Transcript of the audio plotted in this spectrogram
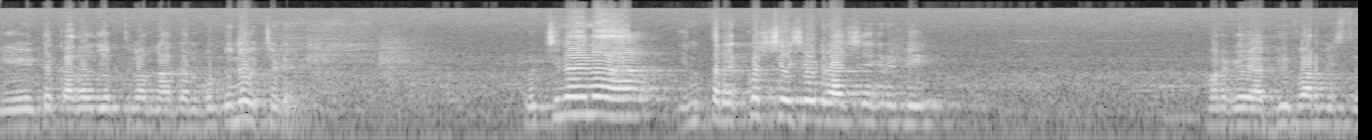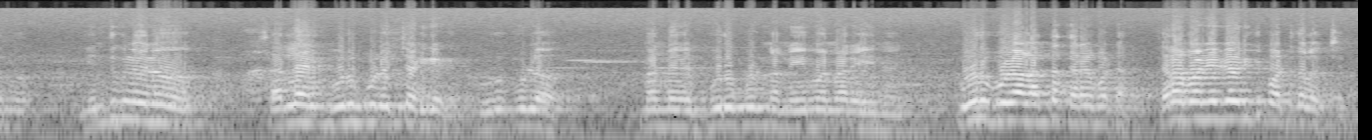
ఏంటో కథలు చెప్తున్నారు నాకు అనుకుంటూనే వచ్చాడు. వచ్చిన ఆయన ఇంత రిక్వెస్ట్ చేసాడు రాజశేఖర రెడ్డి. మనకి అబ్బీ ఫార్మ్ ఎందుకు నేను సర్లే ఆయన వచ్చి అడిగాడు. గురుపూడిలో నన్ను బూరుపూడి నన్ను ఏమన్నారు అయినా బూరుపూడి వాళ్ళంతా తిరగబడ్డారు తిరగబడేటోడికి పట్టుదల వచ్చింది.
